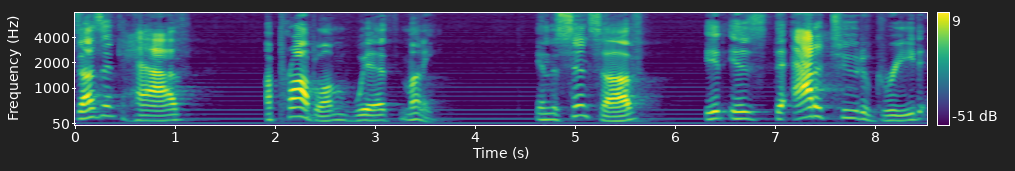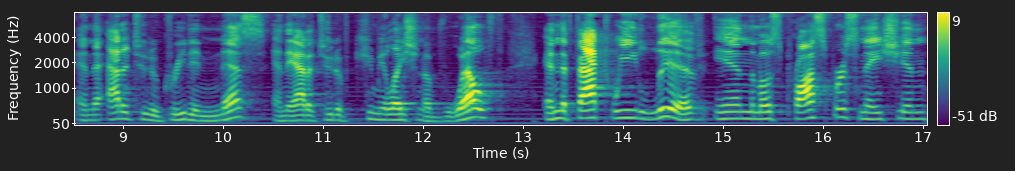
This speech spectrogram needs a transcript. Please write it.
doesn't have a problem with money. In the sense of, It is the attitude of greed and the attitude of greediness and the attitude of accumulation of wealth and the fact we live in the most prosperous nation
